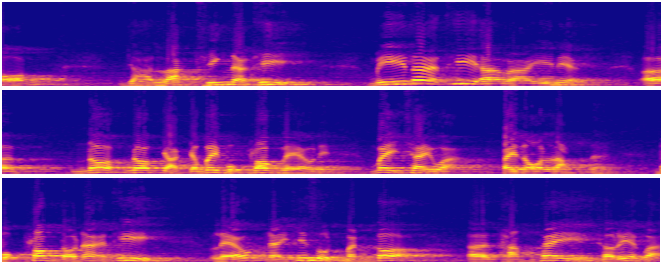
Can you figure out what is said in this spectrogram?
อง อย่าละทิ้งหน้าที่ มีหน้าที่อะไรเนี่ยนอกนอกจากจะไม่บกพร่องแล้วเนี่ยไม่ใช่ว่าไปนอนหลับนะบกพร่องต่อหน้าที่ แล้วในที่สุดมันก็ทำให้เขาเรียกว่า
